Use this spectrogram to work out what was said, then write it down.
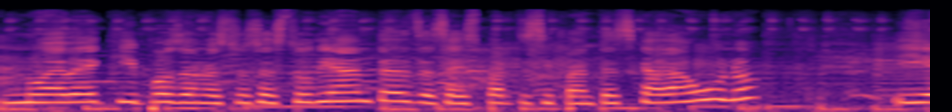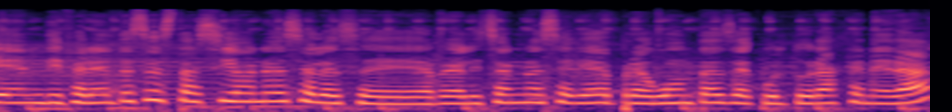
nueve equipos de nuestros estudiantes, de seis participantes cada uno y en diferentes estaciones se les eh, realizan una serie de preguntas de cultura general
